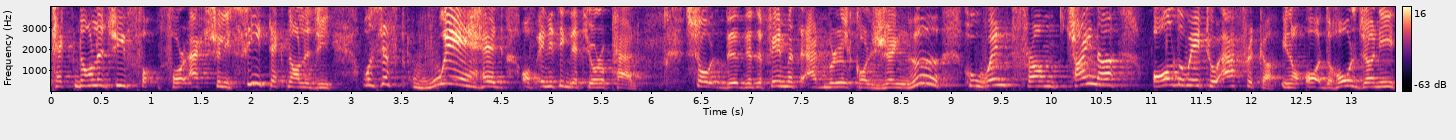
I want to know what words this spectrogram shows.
technology for, for, actually sea technology was just way ahead of anything that Europe had. So there's a famous admiral called Zheng He who went from China all the way to Africa, you know, the whole journey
